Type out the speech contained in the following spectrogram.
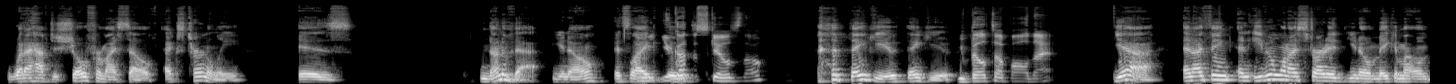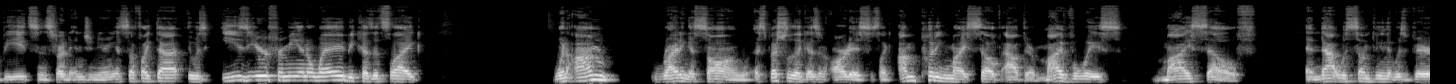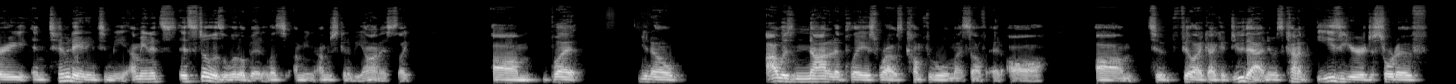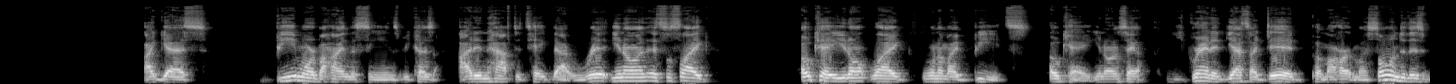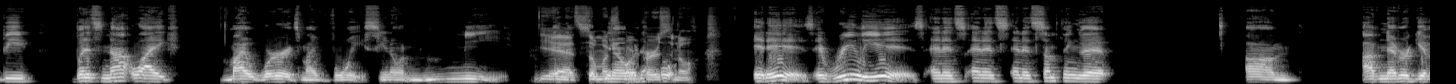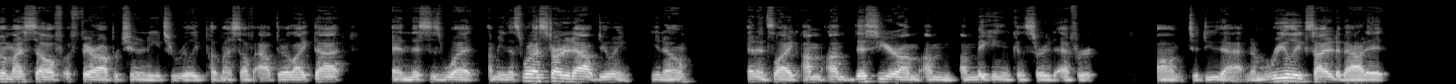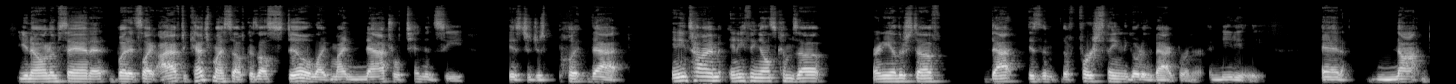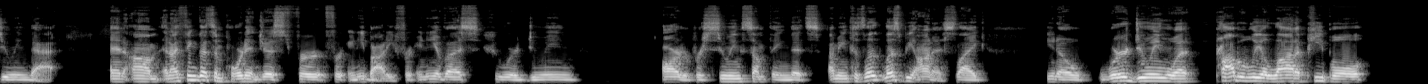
what I have to show for myself externally is none of that. You know, it's I like mean, you it got was- the skills though. thank you, thank you. You built up all that. Yeah. And I think, and even when I started, you know, making my own beats and started engineering and stuff like that, it was easier for me in a way because it's like when I'm writing a song, especially like as an artist, it's like I'm putting myself out there, my voice, myself. And that was something that was very intimidating to me. I mean, it's it still is a little bit. Let's I mean, I'm just gonna be honest. Like um, but you know, I was not at a place where I was comfortable with myself at all um, to feel like I could do that. And it was kind of easier to sort of, I guess, be more behind the scenes because I didn't have to take that risk. You know, and it's just like, okay, you don't like one of my beats. Okay, you know what I'm saying? Granted, yes, I did put my heart and my soul into this beat, but it's not like my words, my voice, you know, me. Yeah, And, it's so you much know, more personal. It is. It really is. And it's and it's and it's something that um I've never given myself a fair opportunity to really put myself out there like that. And this is what I mean, that's what I started out doing, you know? And it's like I'm I'm this year I'm I'm I'm making a concerted effort um to do that. And I'm really excited about it. You know what I'm saying? But it's like I have to catch myself because I'll still like my natural tendency is to just put that anytime anything else comes up or any other stuff, that is the, the first thing to go to the back burner immediately, and not doing that. And um and I think that's important just for for anybody, for any of us who are doing art or pursuing something that's I mean, because let, let's be honest, like you know, we're doing what probably a lot of people,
